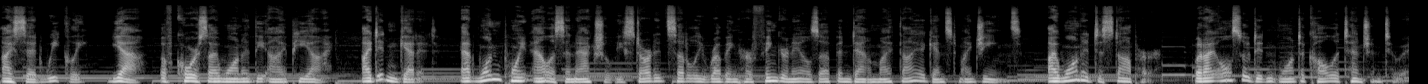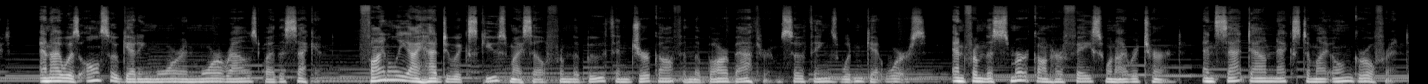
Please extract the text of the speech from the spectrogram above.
I said weakly, Yeah, of course I wanted the IPA. I didn't get it. At one point, Allison actually started subtly rubbing her fingernails up and down my thigh against my jeans. I wanted to stop her, but I also didn't want to call attention to it. And I was also getting more and more aroused by the second. Finally, I had to excuse myself from the booth and jerk off in the bar bathroom so things wouldn't get worse. And from the smirk on her face when I returned and sat down next to my own girlfriend,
